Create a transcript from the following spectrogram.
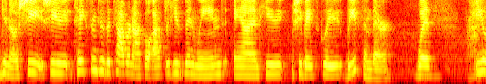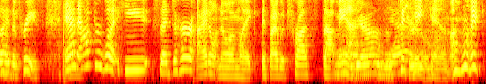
You know, she she takes him to the tabernacle after he's been weaned, and he she basically leaves him there with Eli the priest. And after what he said to her, I don't know. I'm like, if I would trust that man Yeah, that's to true. take him, I'm like,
